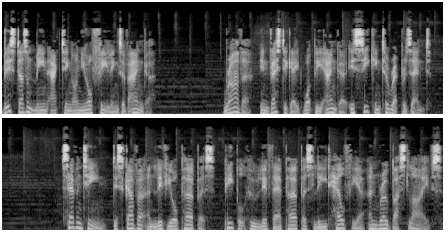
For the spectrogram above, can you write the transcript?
This doesn't mean acting on your feelings of anger, Rather, investigate what the anger is seeking to represent. 17. Discover and live your purpose. People who live their purpose lead healthier and robust lives.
